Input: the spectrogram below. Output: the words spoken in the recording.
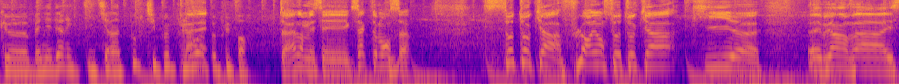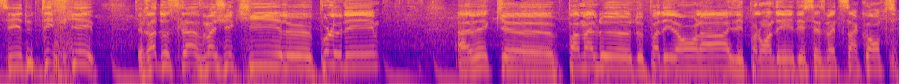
que Ben Yedder il, il tire un tout petit peu plus haut, un peu plus fort. Putain, non mais c'est exactement ça. Sotoka, Florian Sotoka qui euh, eh bien, va essayer de défier Radoslav Majeki, le Polonais. Avec euh, pas mal de, pas d'élan là, il est pas loin des, des 16 mètres 50.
